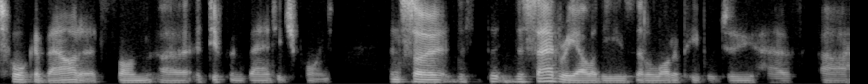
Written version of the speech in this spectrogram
talk about it from uh, a different vantage point. And so, the, the, the sad reality is that a lot of people do have uh,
